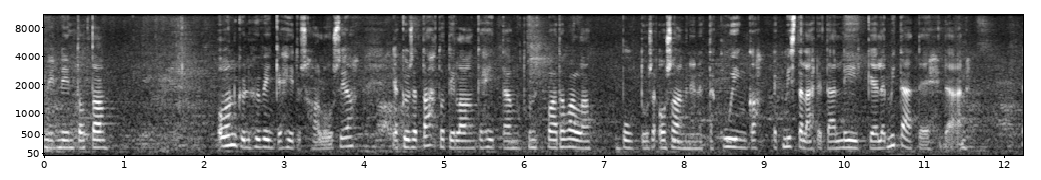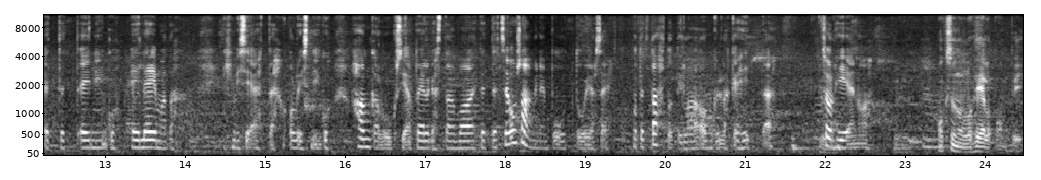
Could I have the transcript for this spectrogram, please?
niin, niin tota, on kyllä hyvin kehityshalusia ja kyllä se tahtotila on kehittää, mutta kun nyt vaan tavallaan puuttuu se osaaminen, että kuinka, että mistä lähdetään liikkeelle, mitä tehdään, että, että ei, niin kuin, ei leimata ihmisiä, että olisi niin kuin hankaluuksia pelkästään, vaan että, että se osaaminen puuttuu ja se, mutta tahtotilaa on kyllä kehittää. Se on hienoa. Mm. Onko se ollut helpompi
